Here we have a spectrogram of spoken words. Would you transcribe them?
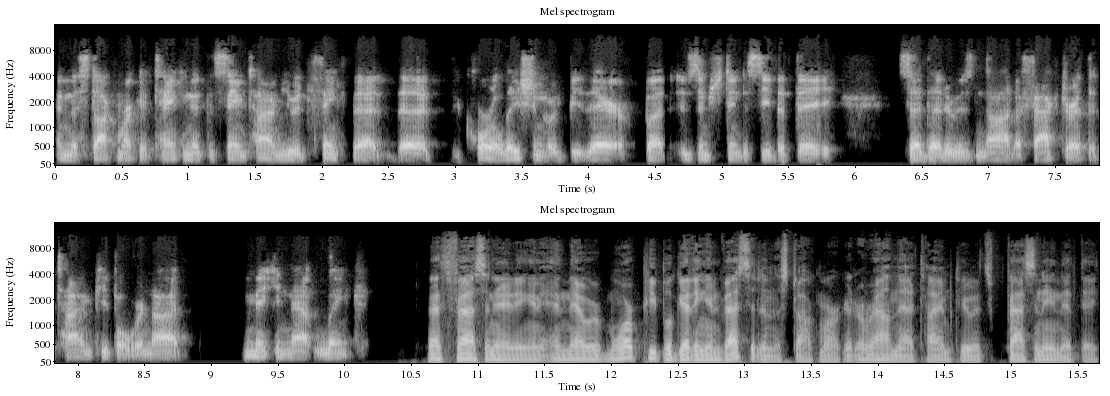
and the stock market tanking at the same time. You would think that the correlation would be there, but it's interesting to see that they said that it was not a factor at the time. People were not making that link. That's fascinating. And, and there were more people getting invested in the stock market around that time, too. It's fascinating that they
